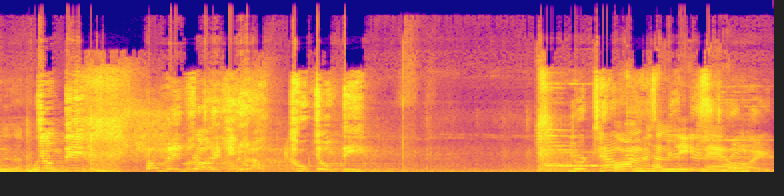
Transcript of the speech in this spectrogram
เลยมันเอาบนโจมตีป้อมเลนมังกรของเราถูกโจมตี Your tower Bom has ฉัน been เละแล้ว destroyed.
